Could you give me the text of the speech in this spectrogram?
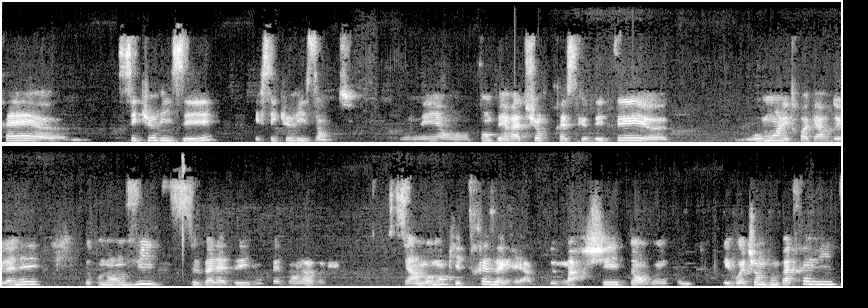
très euh, sécurisée et sécurisante. On est en température presque d'été, euh, au moins les trois quarts de l'année. Donc on a envie de se balader en fait dans la rue. C'est un moment qui est très agréable de marcher dans Hong Kong. Les voitures ne vont pas très vite,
